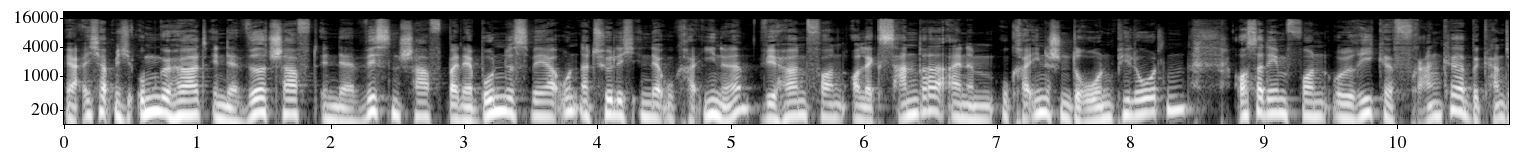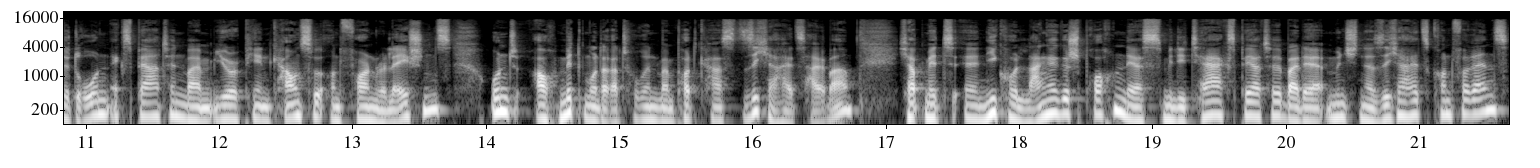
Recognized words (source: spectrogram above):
Ja, ich habe mich umgehört in der Wirtschaft, in der Wissenschaft, bei der Bundeswehr und natürlich in der Ukraine. Wir hören von Alexandra, einem ukrainischen ukrainischen Drohnenpiloten, außerdem von Ulrike Franke, bekannte Drohnenexpertin beim European Council on Foreign Relations und auch Mitmoderatorin beim Podcast Sicherheitshalber. Ich habe mit äh, Nico Lange gesprochen, der ist Militärexperte bei der Münchner Sicherheitskonferenz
